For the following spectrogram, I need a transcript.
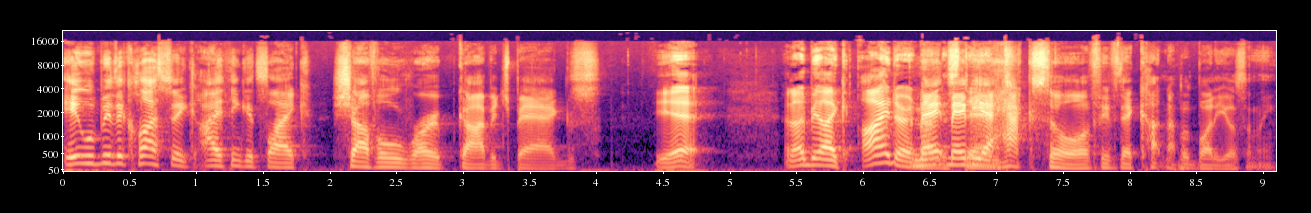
It, it would be the classic. I think it's like shovel, rope, garbage bags, yeah. And I'd be like, I don't understand. maybe a hacksaw if, if they're cutting up a body or something.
